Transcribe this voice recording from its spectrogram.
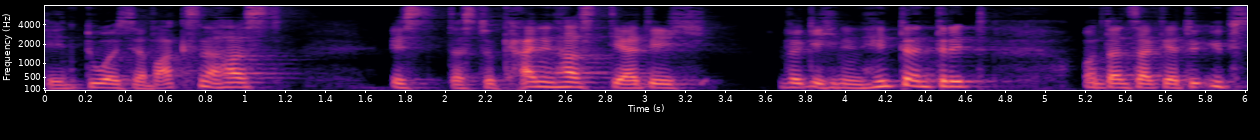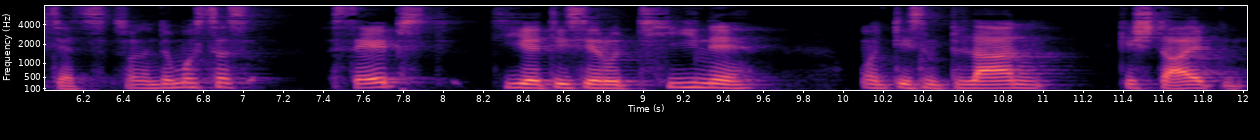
den du als Erwachsener hast, ist, dass du keinen hast, der dich wirklich in den Hintern tritt und dann sagt, ja, du übst jetzt, sondern du musst das selbst dir diese Routine und diesen Plan gestalten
